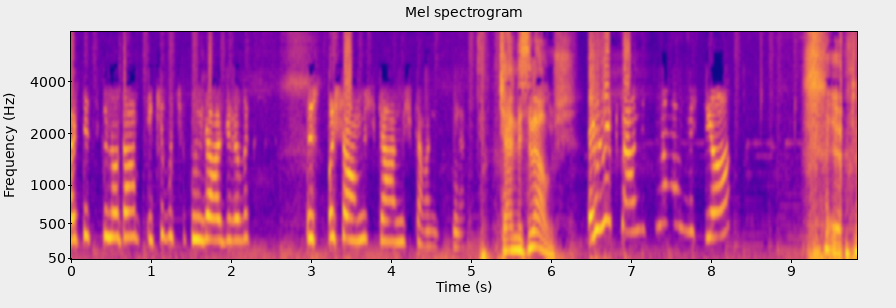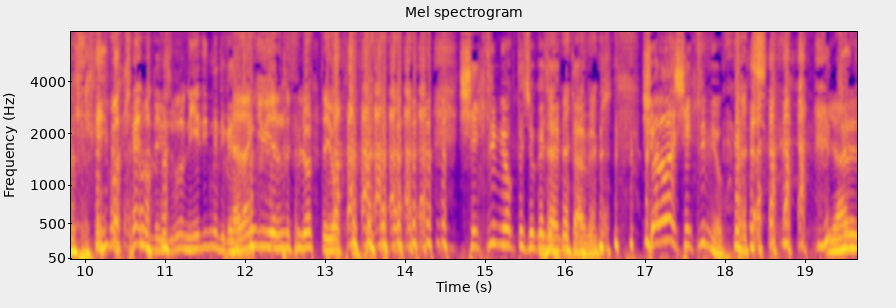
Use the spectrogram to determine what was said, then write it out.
Ertesi gün adam iki buçuk milyar liralık üst baş almış gelmiş kendisine. Kendisini almış. Evet kendisine almış ya. Öptük. Bak kendine biz bunu niye dinledik acaba? Herhangi bir yerinde flört de yok. Şeklim yok da çok acayip bir tabirmiş. Şu aralar şeklim yok. Yani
